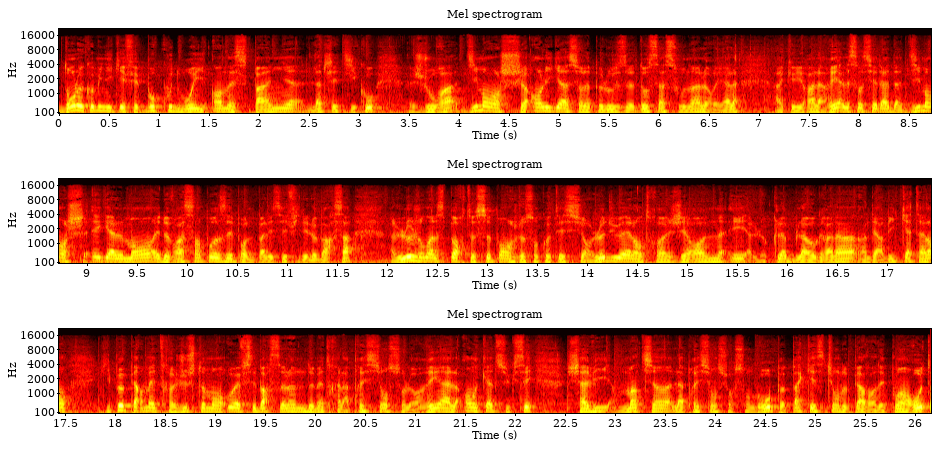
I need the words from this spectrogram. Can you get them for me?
dont le communiqué fait beaucoup de bruit en Espagne. L'Atlético jouera dimanche en Liga sur la pelouse d'Osasuna. Le Real accueillera la Real Sociedad dimanche également et devra s'imposer pour ne pas laisser filer le Barça. Le journal Sport se penche de son côté sur le duel entre Gérone et le club Blaugrana, un derby catalan qui peut permettre justement au FC Barcelone de mettre la pression sur le Real en cas de succès. Xavi maintient la pression sur son groupe, pas question de perdre des points en route.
